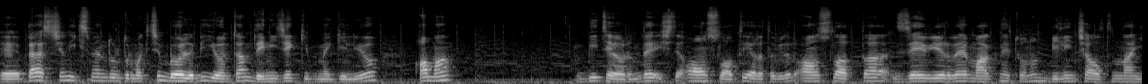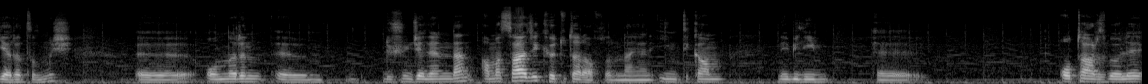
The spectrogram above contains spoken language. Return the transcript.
Ee, Bastion X-Men'i durdurmak için böyle bir yöntem deneyecek gibime geliyor. Ama bir teorimde işte Onslaught'ı yaratabilir. Onslaught Xavier ve Magneto'nun bilinçaltından yaratılmış. Ee, onların e, düşüncelerinden ama sadece kötü taraflarından yani intikam ne bileyim e, o tarz böyle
